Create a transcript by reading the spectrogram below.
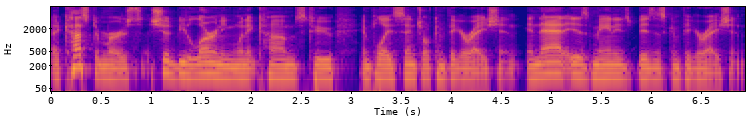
uh, customers should be learning when it comes to Employee Central configuration, and that is managed business configuration.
